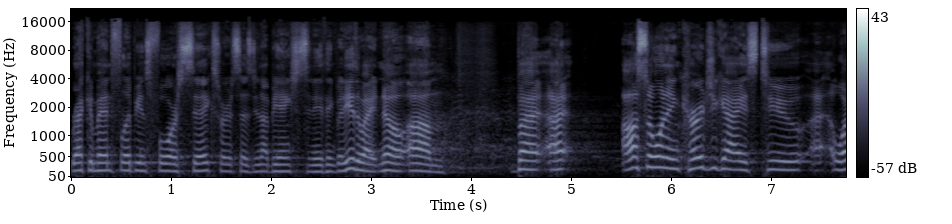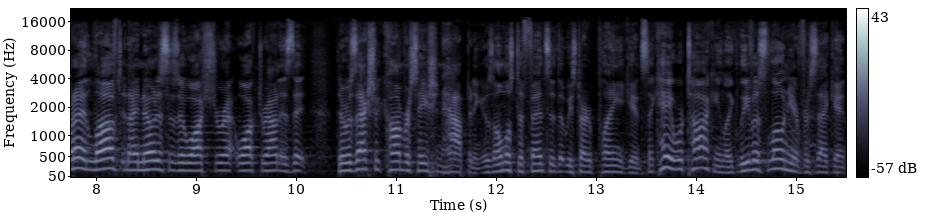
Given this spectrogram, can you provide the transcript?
recommend Philippians 4 6, where it says, Do not be anxious in anything. But either way, no. Um, but I also want to encourage you guys to, uh, what I loved and I noticed as I watched walked around is that there was actually conversation happening. It was almost offensive that we started playing again. It's like, hey, we're talking, like, leave us alone here for a second.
